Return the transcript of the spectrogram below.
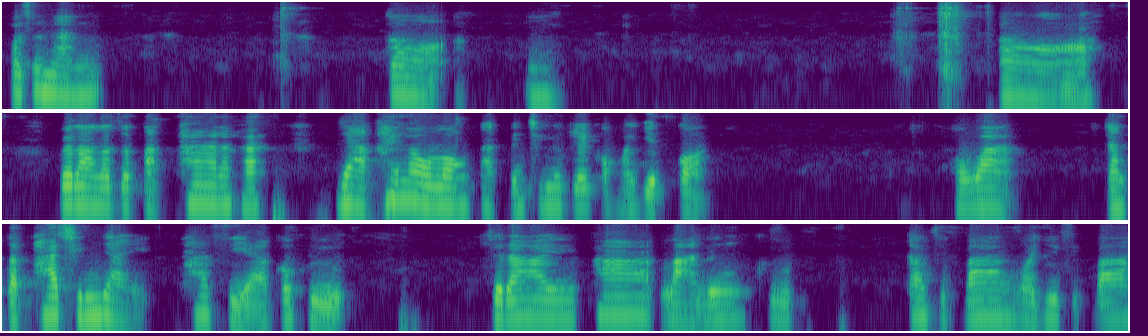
เพราะฉะนั้น ก็เวลาเราจะตัดผ้านะคะ อยากให้เราลองตัดเป็นชิ้นเล็กๆออกมาเย็บก่อน เพราะว่าการตัดผ้าชิ้นใหญ่ถ้าเสียก็คือจะได้ผ้าหลาหนึ่งคือเก้าสิบบ้างร้อยี่สิบบ้าง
